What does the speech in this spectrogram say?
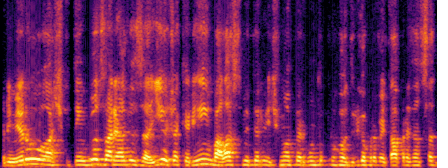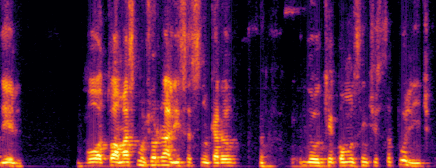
primeiro acho que tem duas variáveis aí. Eu já queria embalar, se me permitir, uma pergunta para o Rodrigo, aproveitar a presença dele. Vou atuar mais como jornalista, se não quero, do que como cientista político.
